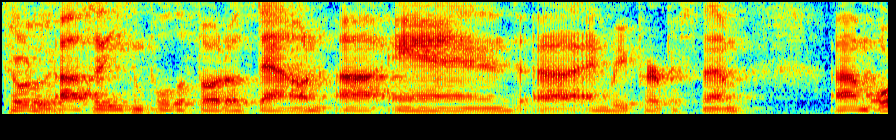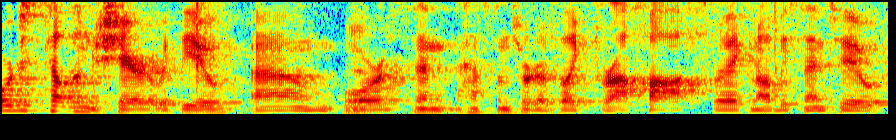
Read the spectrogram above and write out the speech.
Totally. uh, so you can pull the photos down uh, and uh, and repurpose them um, or just tell them to share it with you um, or send have some sort of like dropbox where they can all be sent to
